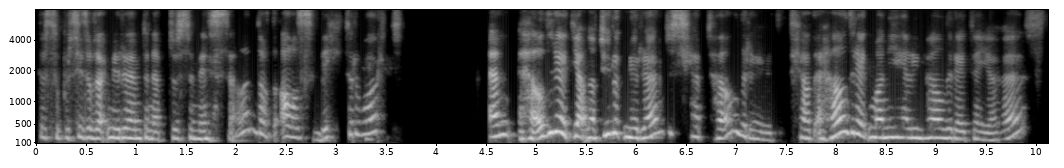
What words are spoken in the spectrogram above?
Het is zo precies of ik meer ruimte heb tussen mijn cellen, dat alles lichter wordt. En helderheid. Ja, natuurlijk, meer ruimte schept helderheid. Het gaat helderheid, maar niet alleen helderheid in je huis,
